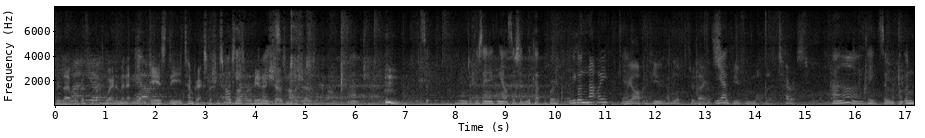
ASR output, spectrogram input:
through there, we'll go through that way in a minute, Yeah. is the temporary exhibition space. Okay, That's where the V&A shows and other shows will come. Uh, so, I wonder if there's anything else I should look up before. Are we going that way? We are, but if you have a look through there, you'll Yeah. a view from what the terrace will look like. Ah, okay. So I'm going and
